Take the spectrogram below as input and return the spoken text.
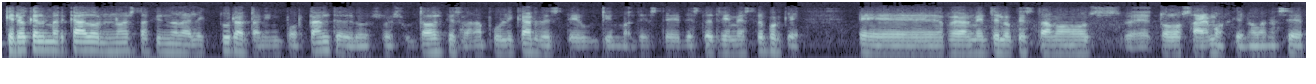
creo que el mercado no está haciendo la lectura tan importante de los resultados que se van a publicar de este último de este, de este trimestre porque eh, realmente lo que estamos eh, todos sabemos que no van a ser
